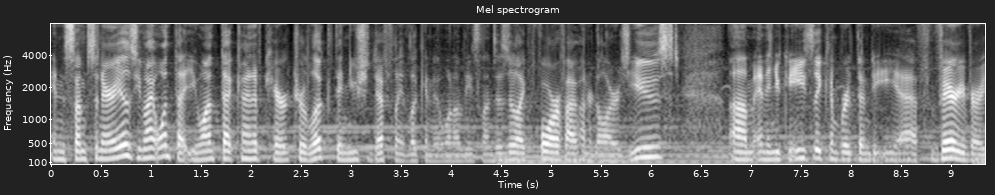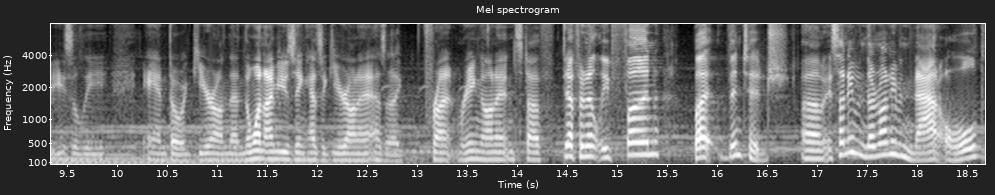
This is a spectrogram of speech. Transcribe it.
in some scenarios you might want that. You want that kind of character look, then you should definitely look into one of these lenses. They're like four or five hundred dollars used. Um, and then you can easily convert them to EF very, very easily and throw a gear on them. The one I'm using has a gear on it, has a front ring on it and stuff. Definitely fun, but vintage. Um, it's not even, they're not even that old.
